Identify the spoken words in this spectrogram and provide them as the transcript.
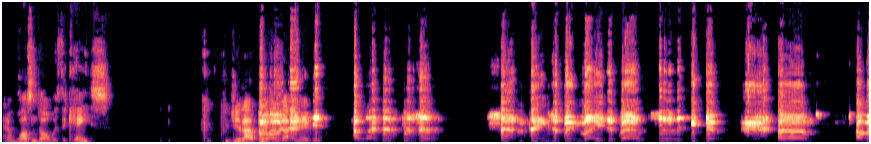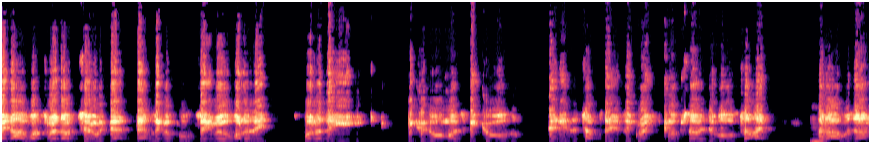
and it wasn't always the case. C- could you elaborate on that, maybe? I mean, I once went on tour with that, that Liverpool team, who were one of the one of the it could almost be called they're in the top three of the great club sides of all time. Mm. And I was on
